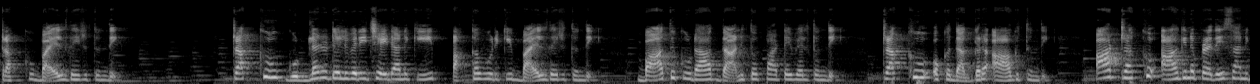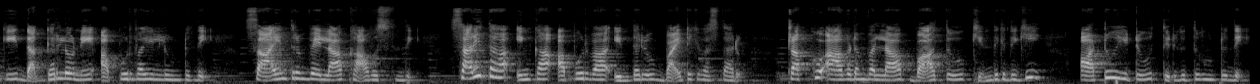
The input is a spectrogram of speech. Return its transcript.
ట్రక్కు బయలుదేరుతుంది. ట్రక్కు గుడ్లను డెలివరీ చేయడానికి పక్క ఊరికి బయలుదేరుతుంది. బాతు కూడా దానితో పాటే వెళ్తుంది. ట్రక్కు ఒక దగ్గర ఆగుతుంది. ఆ ట్రక్కు ఆగిన ప్రదేశానికి దగ్గరలోనే అపూర్వ ఇల్లు ఉంటుంది. సాయంత్రం వేళ కావస్తుంది. సరిత ఇంకా అపూర్వ ఇద్దరు బయటికి వస్తారు. ట్రక్కు ఆగడం వల్ల బాతు కిందికి దిగి అటూ ఇటూ తిరుగుతూ ఉంటుంది.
